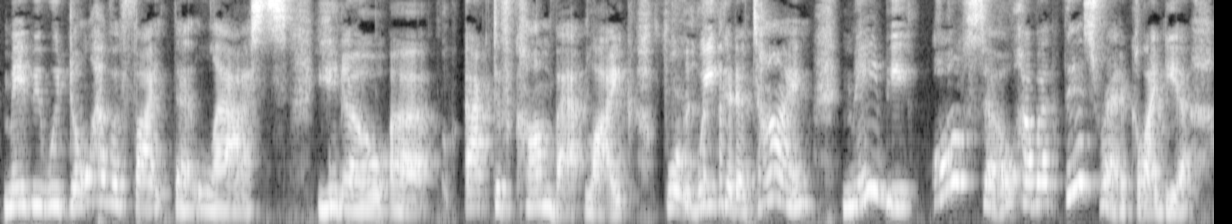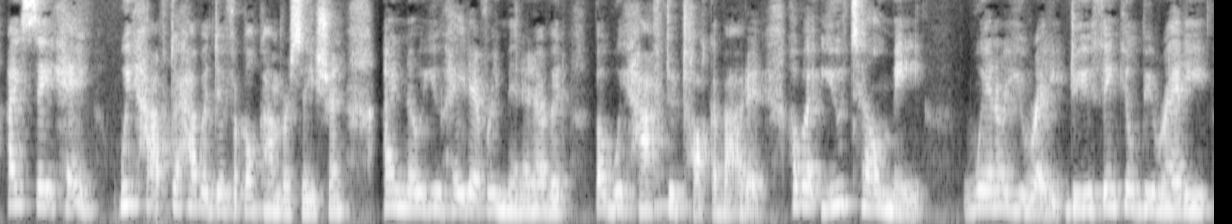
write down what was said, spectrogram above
Maybe we don't have a fight that lasts, you know, uh, active combat like for a week at a time. Maybe also, how about this radical idea? I say, hey, we have to have a difficult conversation. I know you hate every minute of it, but we have to talk about it. How about you tell me? When are you ready? Do you think you'll be ready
